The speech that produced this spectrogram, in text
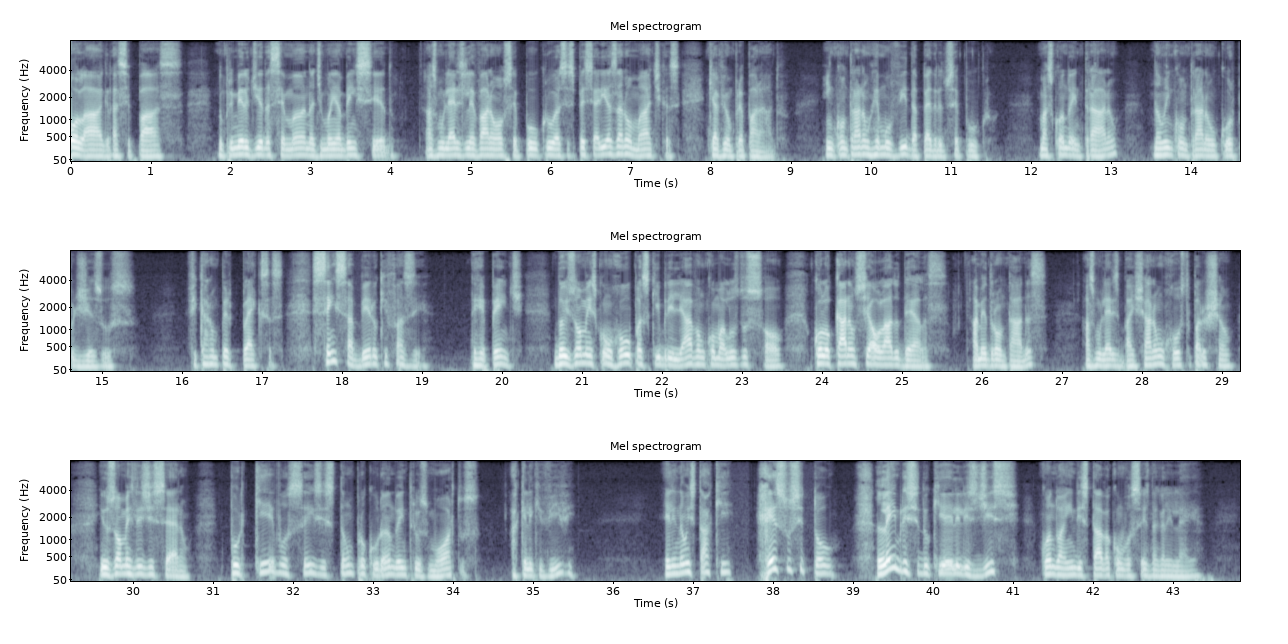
Olá, graça e paz. No primeiro dia da semana, de manhã bem cedo, as mulheres levaram ao sepulcro as especiarias aromáticas que haviam preparado. Encontraram removida a pedra do sepulcro, mas quando entraram, não encontraram o corpo de Jesus. Ficaram perplexas, sem saber o que fazer. De repente, dois homens com roupas que brilhavam como a luz do sol colocaram-se ao lado delas. Amedrontadas, as mulheres baixaram o rosto para o chão, e os homens lhes disseram: Por que vocês estão procurando entre os mortos aquele que vive? Ele não está aqui, ressuscitou. Lembre-se do que ele lhes disse quando ainda estava com vocês na Galiléia.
